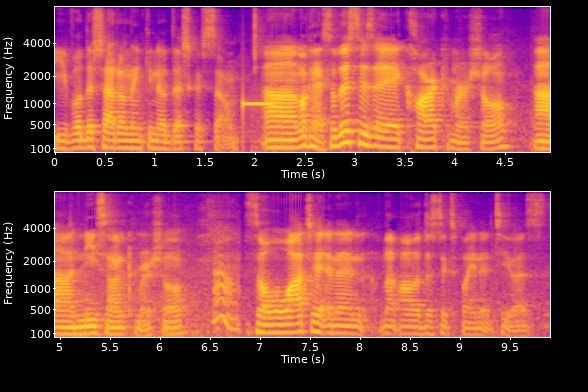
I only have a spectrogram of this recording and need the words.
e vou deixar o link na descrição. Um, okay, so this is a car commercial, uh, Nissan commercial. Oh, So we'll watch it and then I'll just explain it to you as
